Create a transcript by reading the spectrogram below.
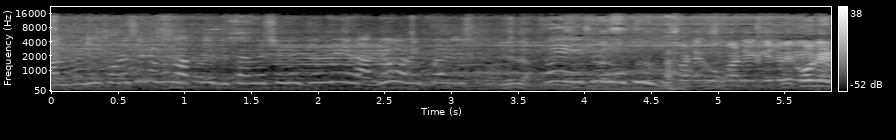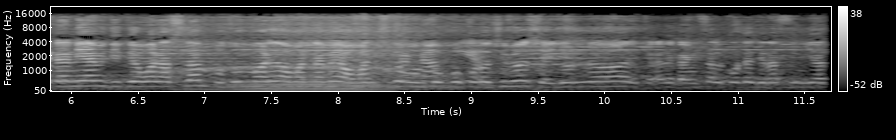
মানহানি করেছেন এবং আপনি ডিফামেশনের জন্য এর আগেও অনেকবার এটা এখন এটা নিয়ে আমি দ্বিতীয়বার আসলাম। প্রথমবারেও আমার নামে অবাঞ্ছিত মন্তব্য করেছিল। সেই জন্য এখানে ব্যাংসাল কোর্টে যারা সিনিয়র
